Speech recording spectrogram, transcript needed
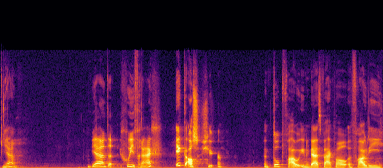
Ja. Ja, de, goede vraag. Ik associeer een topvrouw inderdaad vaak wel een vrouw die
